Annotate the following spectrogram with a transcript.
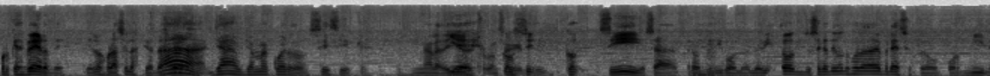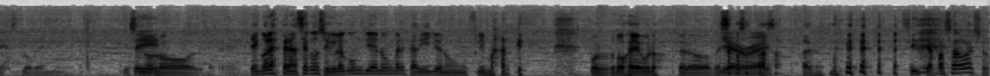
porque es verde, tiene los brazos y las piernas Ah, verdes. ya, ya me acuerdo. Sí, sí, que es una ladilla de es hecho conseguir. consi- co- sí, o sea, pero te Ujú. digo, lo, lo he visto, yo sé que tengo otra jugada de precios, pero por miles lo venden. Y Sí. no lo, tengo la esperanza de conseguirlo algún día en un mercadillo, en un flea market, por dos euros, pero esas Yeah, cosas right. pasan. Sí, ¿te ha pasado eso?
